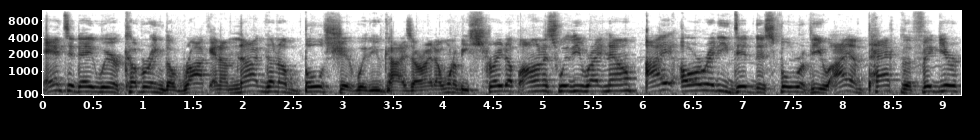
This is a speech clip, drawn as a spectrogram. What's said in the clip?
and today we are covering the Rock, and I'm not gonna bullshit with you guys, alright? I want to be straight up honest with you right now. I already did this full review. I unpacked the figure.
